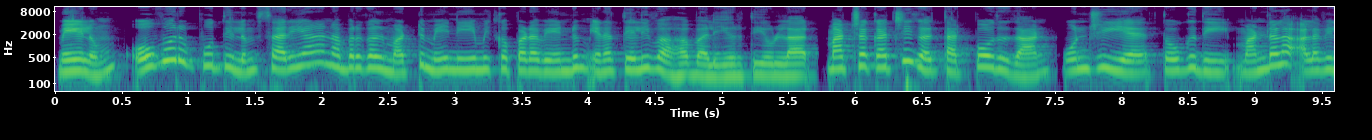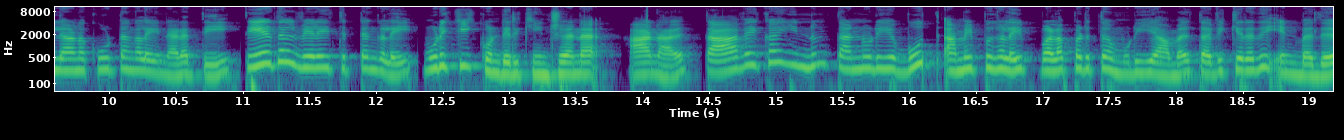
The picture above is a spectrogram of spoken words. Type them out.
மேலும் ஒவ்வொரு பூத்திலும் சரியான நபர்கள் மட்டுமே நியமிக்கப்பட வேண்டும் என தெளிவாக வலியுறுத்தியுள்ளார். மற்ற கட்சிகள் தற்போதுதான் ஒன்றிய தொகுதி மண்டல அளவிலான கூட்டங்களை நடத்தி தேர்தல் வேலை திட்டங்களை முடுக்கிக் கொண்டிருக்கின்றன. ஆனால் தாவேகா இன்னும் தன்னுடைய பூத் அமைப்புகளை பலப்படுத்த முடியாமல் தவிக்கிறது என்பது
